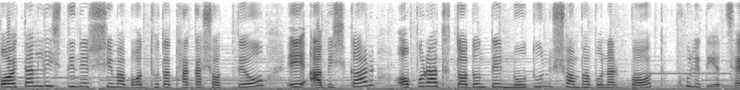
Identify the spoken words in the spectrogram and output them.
৪৫ দিনের সীমাবদ্ধতা থাকা সত্ত্বেও এই আবিষ্কার অপরাধ তদন্তে নতুন সম্ভাবনার পথ খুলে দিয়েছে।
